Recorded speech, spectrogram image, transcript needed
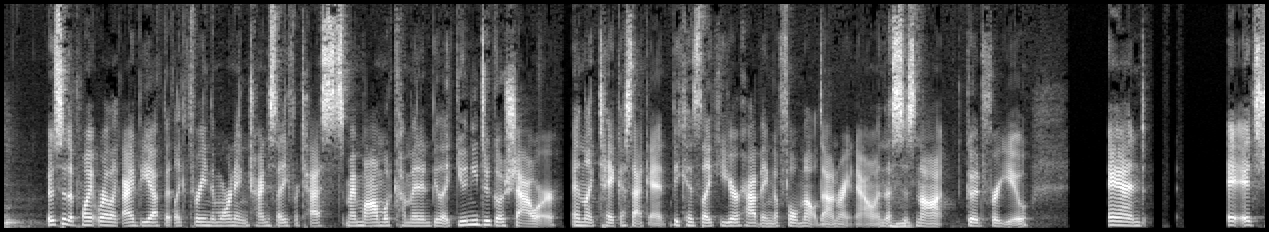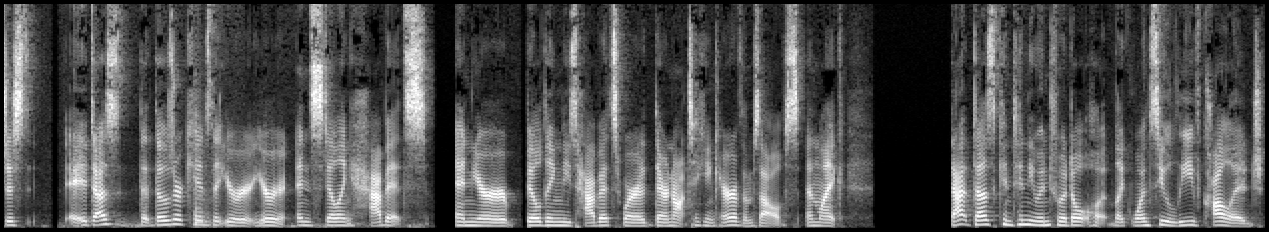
it was to the point where like I'd be up at like three in the morning trying to study for tests. My mom would come in and be like, "You need to go shower and like take a second because like you're having a full meltdown right now, and this mm-hmm. is not good for you." And it, it's just it does that. Those are kids that you're you're instilling habits and you're building these habits where they're not taking care of themselves, and like that does continue into adulthood. Like once you leave college,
